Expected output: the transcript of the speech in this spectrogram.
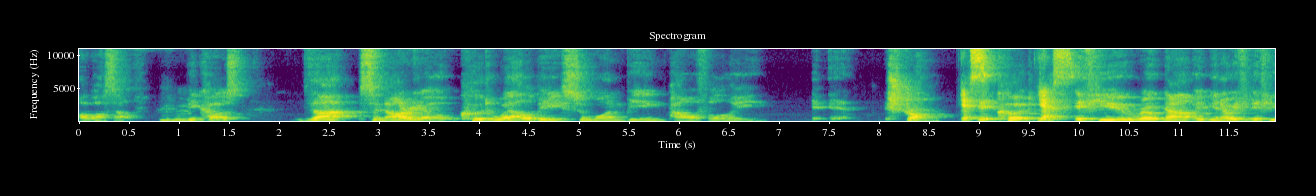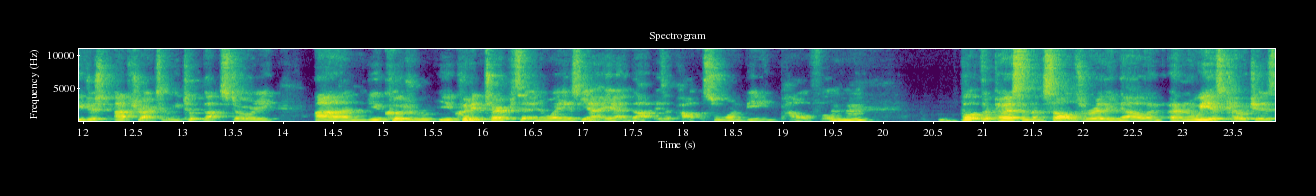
of ourselves. Mhm. because that scenario could well be someone being powerfully eh, eh, strong. Yes. It could. yes. If you wrote down, you know, if, if you just abstractly took that story and you could you could interpret it in a way as yeah, yeah, that is a power someone being powerful. Mhm. But the person themselves really know and, and we as coaches,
